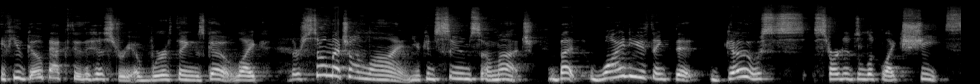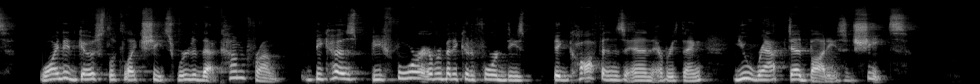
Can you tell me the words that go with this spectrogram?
if you go back through the history of where things go, like there's so much online, you consume so much. But why do you think that ghosts started to look like sheets? Why did ghosts look like sheets? Where did that come from? because before everybody could afford these big coffins and everything, you wrap dead bodies in sheets.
